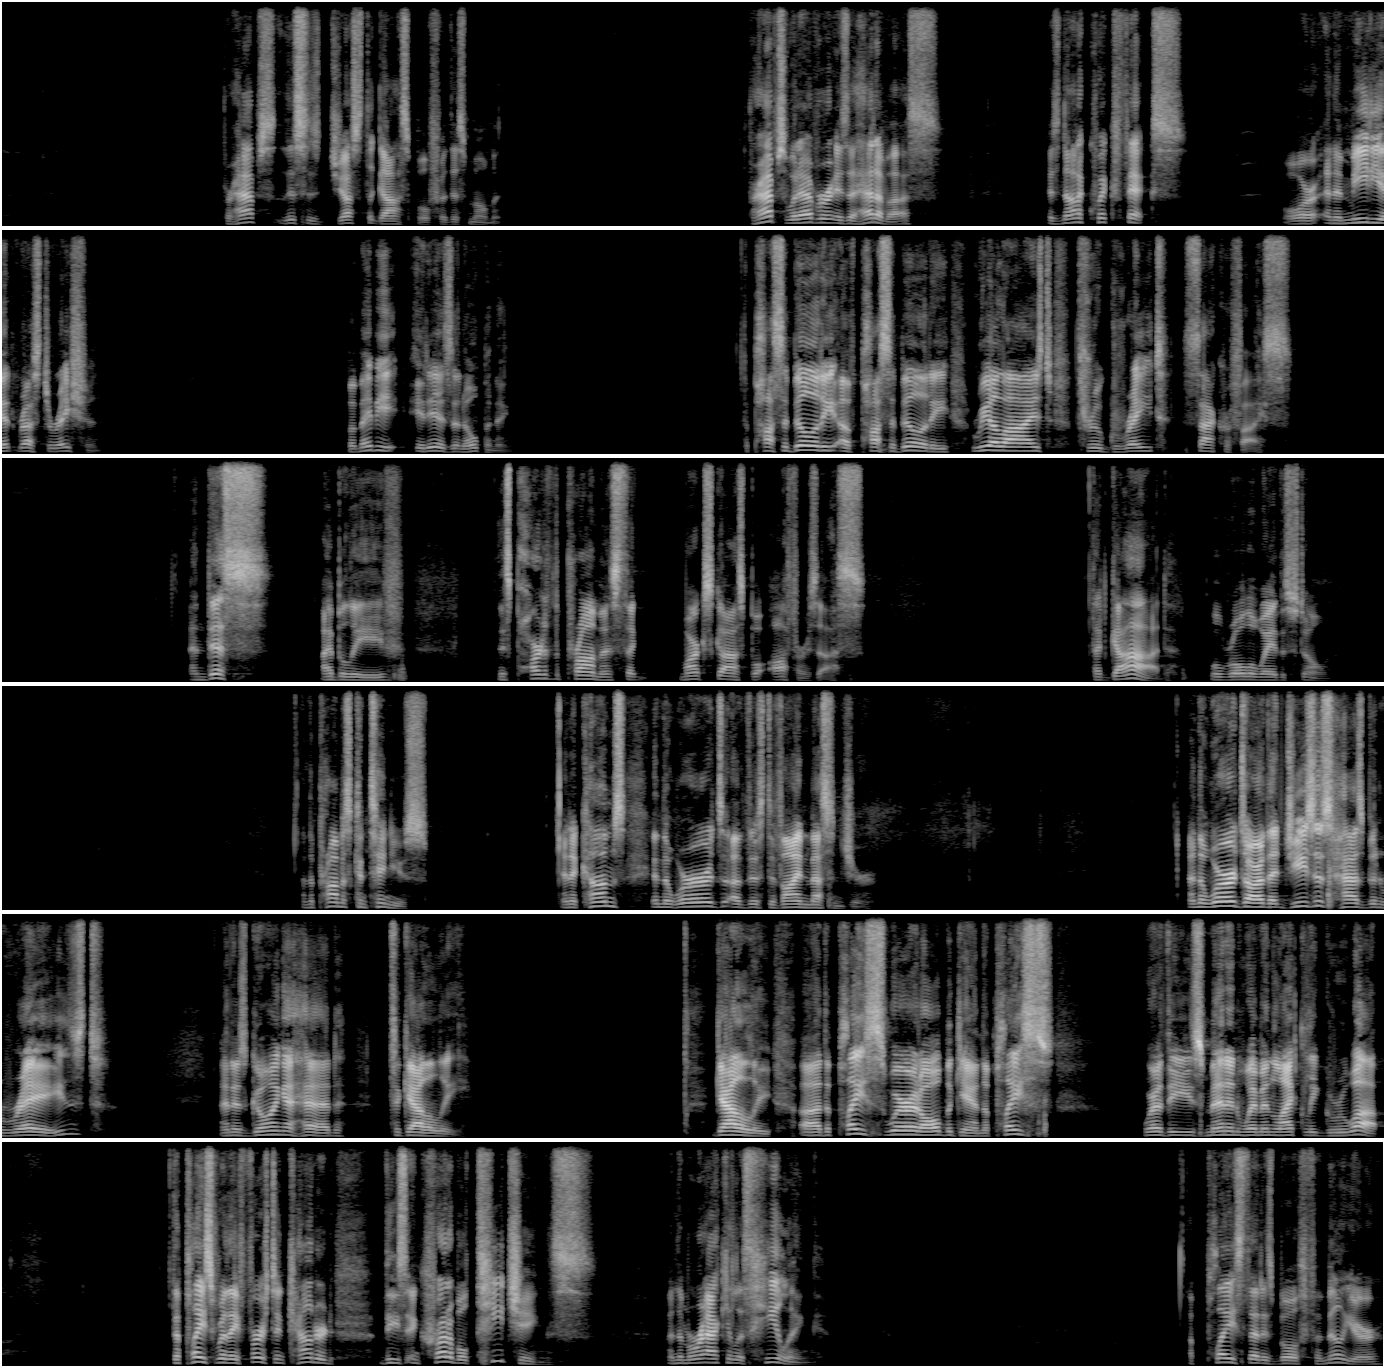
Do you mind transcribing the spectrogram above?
Perhaps this is just the gospel for this moment. Perhaps whatever is ahead of us is not a quick fix or an immediate restoration, but maybe it is an opening. The possibility of possibility realized through great sacrifice. And this, I believe, is part of the promise that Mark's gospel offers us that God will roll away the stone. And the promise continues. And it comes in the words of this divine messenger. And the words are that Jesus has been raised and is going ahead to Galilee. Galilee, uh, the place where it all began, the place where these men and women likely grew up, the place where they first encountered these incredible teachings and the miraculous healing. A place that is both familiar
